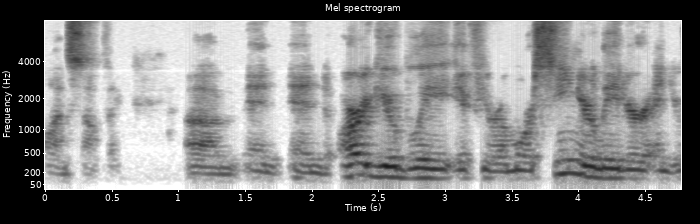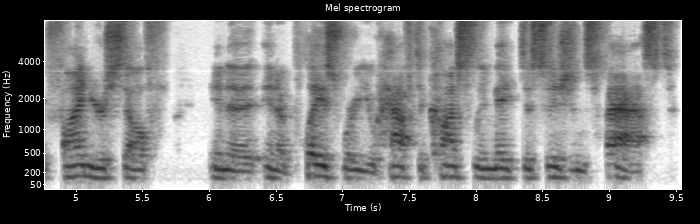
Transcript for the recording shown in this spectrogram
on something. Um, and and arguably, if you're a more senior leader and you find yourself in a in a place where you have to constantly make decisions fast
